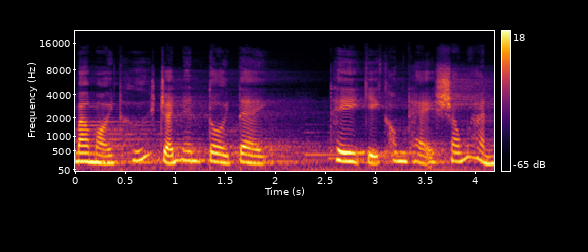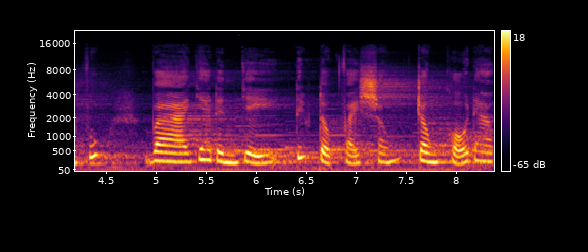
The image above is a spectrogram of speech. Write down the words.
mà mọi thứ trở nên tồi tệ, thì chị không thể sống hạnh phúc và gia đình chị tiếp tục phải sống trong khổ đau.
